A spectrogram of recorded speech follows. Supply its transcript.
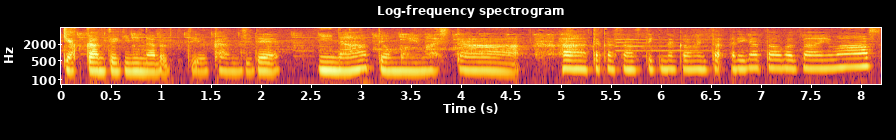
客観的になるっていう感じでいいなって思いました。ああ、タカさん素敵なコメントありがとうございます。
